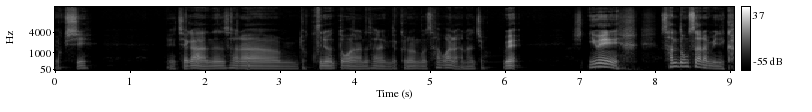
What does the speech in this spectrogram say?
역시 예, 제가 아는 사람도 9년 동안 아는 사람인데 그런 건 사과를 안 하죠. 왜? 이미 산동 사람이니까.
